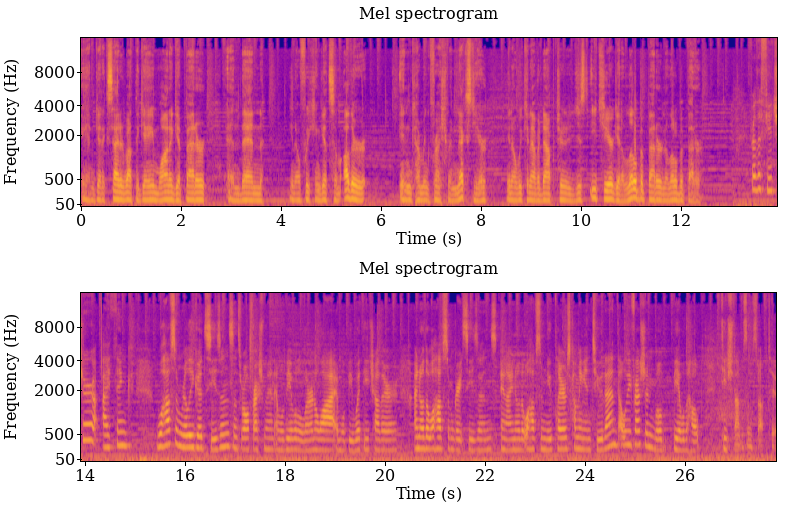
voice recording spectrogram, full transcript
and get excited about the game, want to get better, and then, you know, if we can get some other incoming freshmen next year, you know, we can have an opportunity to just each year get a little bit better and a little bit better. For the future, I think we'll have some really good seasons since we're all freshmen and we'll be able to learn a lot and we'll be with each other. I know that we'll have some great seasons and I know that we'll have some new players coming in too then that will be fresh and we'll be able to help teach them some stuff too.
